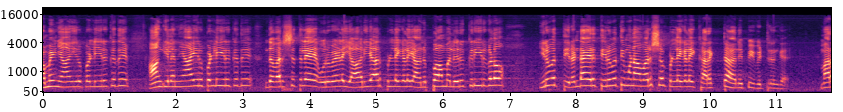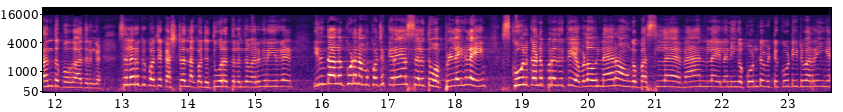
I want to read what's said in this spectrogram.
தமிழ் ஞாயிறு பள்ளி இருக்குது ஆங்கில ஞாயிறு பள்ளி இருக்குது. இந்த வருஷத்தில் ஒருவேளை யார் யார் பிள்ளைகளை அனுப்பாமல் இருக்கிறீர்களோ இருபத்தி ரெண்டாயிரத்தி இருபத்தி மூணாம் வருஷம் பிள்ளைகளை கரெக்டாக அனுப்பி விட்டுருங்க. மறந்து போகாதிருங்க. சிலருக்கு கொஞ்சம் கஷ்டம் தான் கொஞ்சம் தூரத்துலேருந்து வருகிறீர்கள். இருந்தாலும் கூட நம்ம கொஞ்சம் கிரையா செலுத்துவோம். பிள்ளைகளை ஸ்கூலுக்கு அனுப்புறதுக்கு எவ்வளோ நேரம் அவங்க பஸ்ஸில் வேனில் இல்லை நீங்கள் கொண்டு விட்டு கூட்டிகிட்டு வர்றீங்க?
